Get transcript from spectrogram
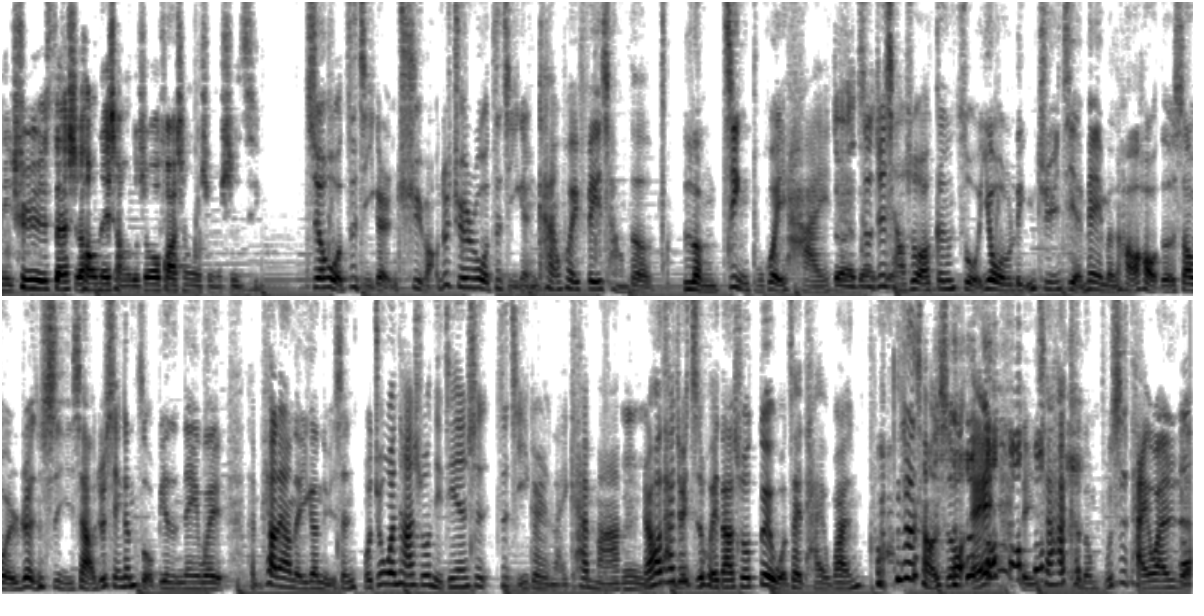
你去三十号那场的时候发生了什么事情？只有我自己一个人去嘛，我就觉得如果自己一个人看会非常的冷静，不会嗨。对对所以就想说我要跟左右邻居姐妹们好好的稍微认识一下。我就先跟左边的那一位很漂亮的一个女生，我就问她说：“你今天是自己一个人来看吗？”嗯然后她就一直回答说：“对，我在台湾。”我就想说：“ 哎，等一下，她可能不是台湾人。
